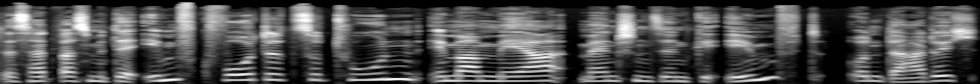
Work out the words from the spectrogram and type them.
Das hat was mit der Impfquote zu tun. Immer mehr Menschen sind geimpft und dadurch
